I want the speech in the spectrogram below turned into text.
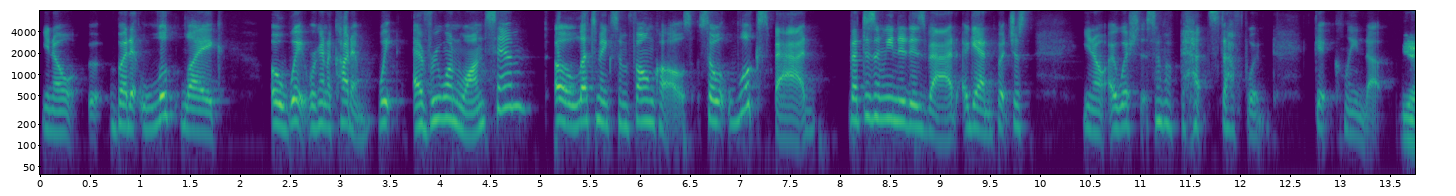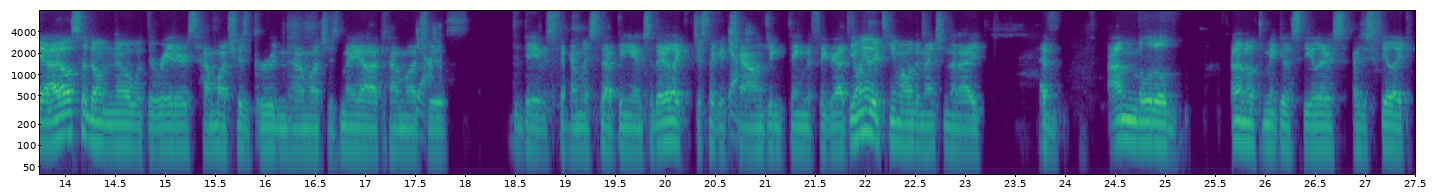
you know, uh, but it looked like, oh, wait, we're going to cut him. Wait, everyone wants him? oh, let's make some phone calls. So it looks bad. That doesn't mean it is bad again, but just you know, I wish that some of that stuff would get cleaned up. Yeah, I also don't know with the Raiders how much is Gruden, how much is Mayock, how much Yeah. is the Davis family stepping in. So they're like just like a Yeah. challenging thing to figure out. The only other team I want to mention that I have, I'm a little, I don't know what to make of the Steelers. I just feel like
